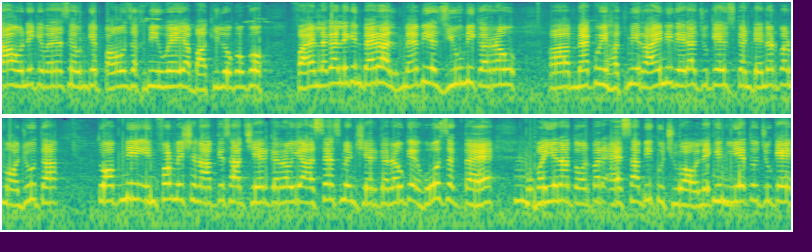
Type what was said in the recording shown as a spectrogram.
होने की वजह से उनके पाँव जख्मी हुए या बाकी लोगों को फायर लगा। लेकिन बहरहाल मैं भी अज्यूम ही कर रहा हूँ मैं कोई हतमी राय नहीं दे रहा चूँकि इस कंटेनर पर मौजूद था। तो अपनी इन्फॉर्मेशन आपके साथ शेयर कर रहा हूँ या असेसमेंट शेयर कर रहा हूँ कि हो सकता है मुबैना तौर पर ऐसा भी कुछ हुआ हो। लेकिन ये तो चूँकि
